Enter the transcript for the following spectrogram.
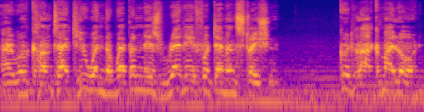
I will contact you when the weapon is ready for demonstration. Good luck, my lord.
